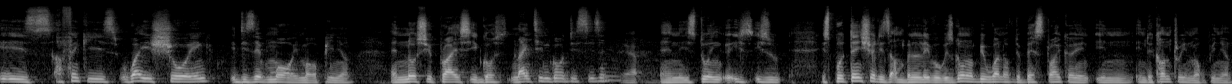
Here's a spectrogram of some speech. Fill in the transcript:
is. I think he's what he's showing. He deserves more, in my opinion. And no surprise, he got 19 goals this season. Yep. And he's doing. He's, he's, his potential is unbelievable. He's going to be one of the best strikers in, in, in the country, in my opinion.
